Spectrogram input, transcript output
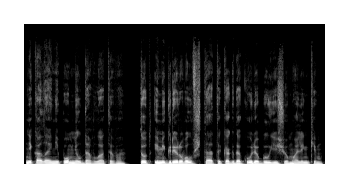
Николай не помнил Довлатова. Тот эмигрировал в Штаты, когда Коля был еще маленьким.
